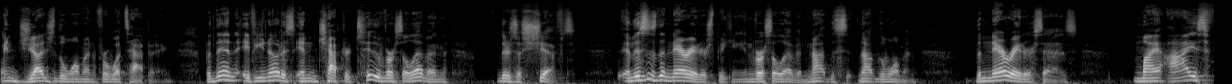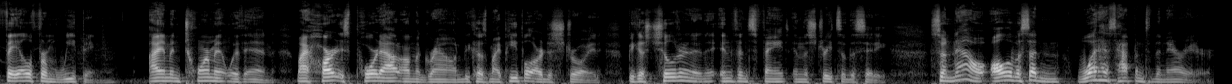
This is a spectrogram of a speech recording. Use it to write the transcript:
and judge the woman for what's happening. But then, if you notice in chapter 2, verse 11, there's a shift and this is the narrator speaking in verse 11, not the, not the woman. The narrator says, My eyes fail from weeping. I am in torment within. My heart is poured out on the ground because my people are destroyed, because children and infants faint in the streets of the city. So now, all of a sudden, what has happened to the narrator?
